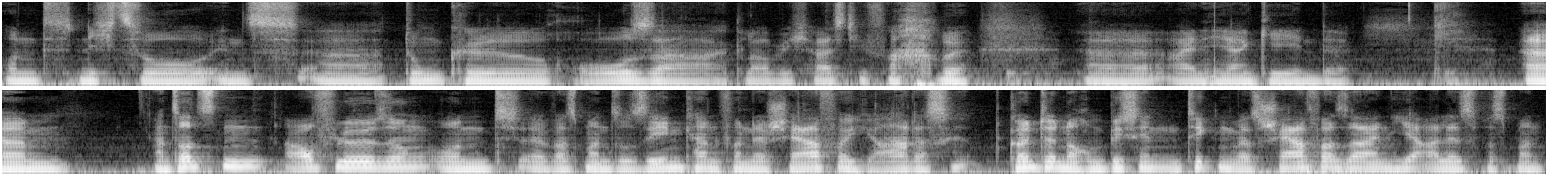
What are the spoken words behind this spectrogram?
und nicht so ins äh, dunkelrosa, glaube ich, heißt die Farbe, äh, einhergehende. Ähm, ansonsten Auflösung und äh, was man so sehen kann von der Schärfe, ja, das könnte noch ein bisschen ein Ticken was schärfer sein. Hier alles, was man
